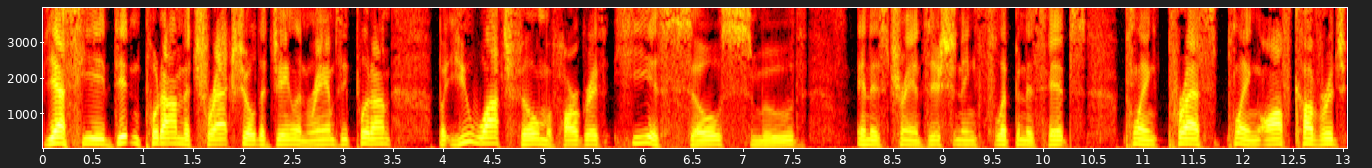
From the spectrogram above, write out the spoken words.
Yes, he didn't put on the track show that Jalen Ramsey put on, but you watch film of Hargreaves, he is so smooth in his transitioning, flipping his hips, playing press, playing off coverage.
